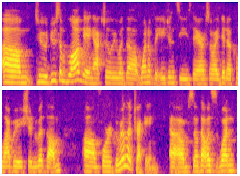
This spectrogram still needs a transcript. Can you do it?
um, to do some blogging actually with uh, one of the agencies there. So I did a collaboration with them um, for gorilla trekking. Um, so that was one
